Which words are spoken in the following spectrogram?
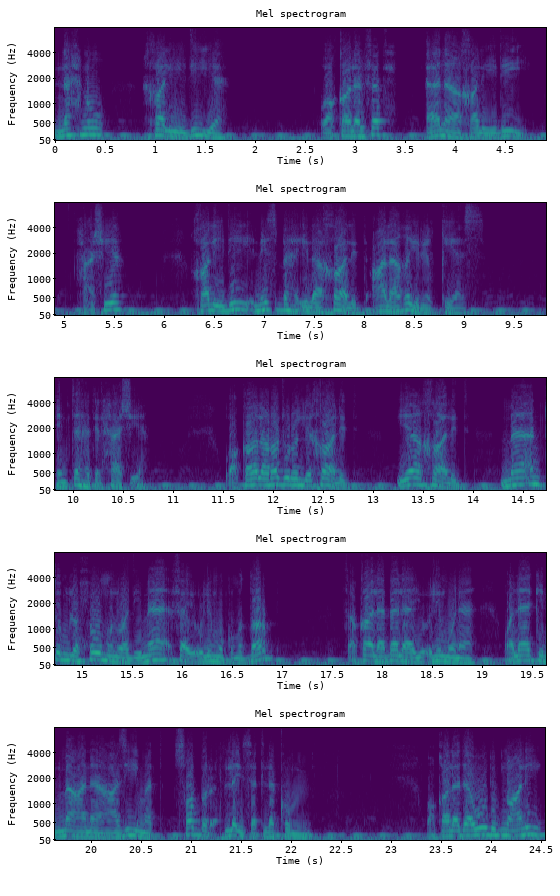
نحن خليدية. وقال الفتح أنا خليدي. حاشية خليدي نسبة إلى خالد على غير القياس. انتهت الحاشية. وقال رجل لخالد يا خالد ما أنتم لحوم ودماء فيؤلمكم الضرب؟ فقال بلى يؤلمنا ولكن معنا عزيمة صبر ليست لكم. وقال داود بن علي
